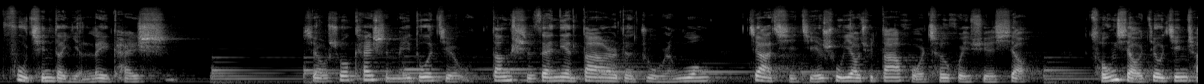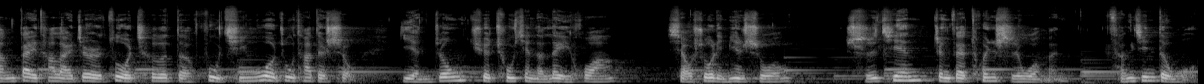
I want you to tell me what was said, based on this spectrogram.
父亲的眼泪》开始。小说开始没多久，当时在念大二的主人翁，假期结束要去搭火车回学校。从小就经常带他来这儿坐车的父亲握住他的手，眼中却出现了泪花。小说里面说：“时间正在吞噬我们，曾经的我。”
